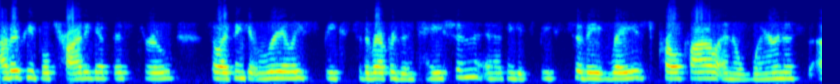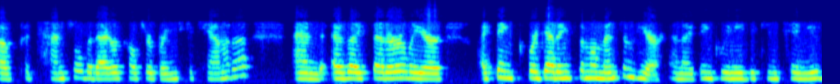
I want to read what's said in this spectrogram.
other people try to get this through. So I think it really speaks to the representation and I think it speaks to the raised profile and awareness of potential that agriculture brings to Canada. And as I said earlier, I think we're getting some momentum here and I think we need to continue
